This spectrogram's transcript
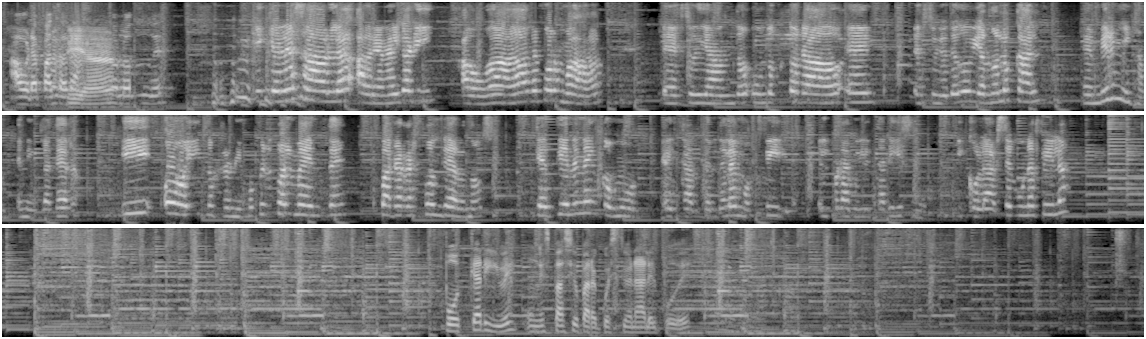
Ahora pasará, no lo dudes. ¿Y quién les habla? Adriana Algarín, abogada reformada, estudiando un doctorado en estudios de gobierno local en Birmingham, en Inglaterra. Y hoy nos reunimos virtualmente para respondernos qué tienen en común el cartel de la hemofilia, el paramilitarismo y colarse en una fila. Pod Caribe, un espacio para cuestionar el poder.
